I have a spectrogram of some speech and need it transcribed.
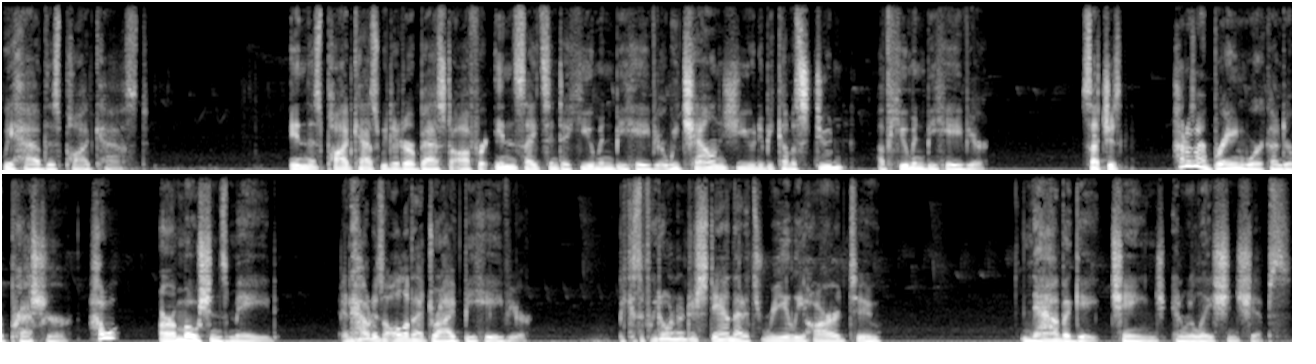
we have this podcast. In this podcast, we did our best to offer insights into human behavior. We challenge you to become a student of human behavior, such as how does our brain work under pressure? How are emotions made? And how does all of that drive behavior? Because if we don't understand that, it's really hard to navigate change in relationships.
